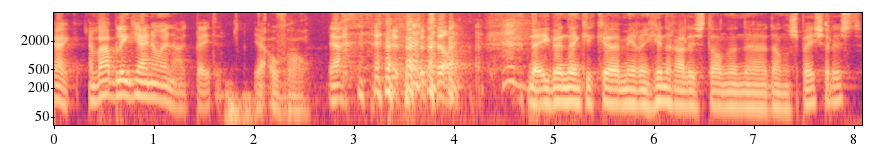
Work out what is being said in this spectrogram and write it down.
Kijk, en waar blink jij nou in uit, Peter? Ja, overal. Ja, vertel. Nee, ik ben denk ik eh, meer een generalist dan een, eh, dan een specialist.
